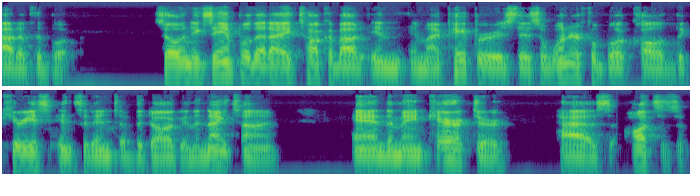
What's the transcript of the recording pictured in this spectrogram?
out of the book. So, an example that I talk about in, in my paper is there's a wonderful book called The Curious Incident of the Dog in the Nighttime, and the main character has autism.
